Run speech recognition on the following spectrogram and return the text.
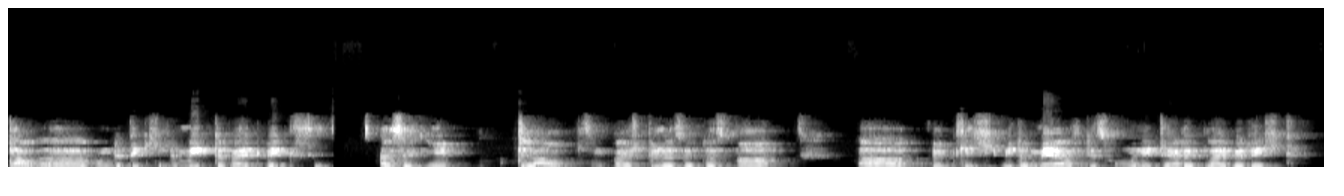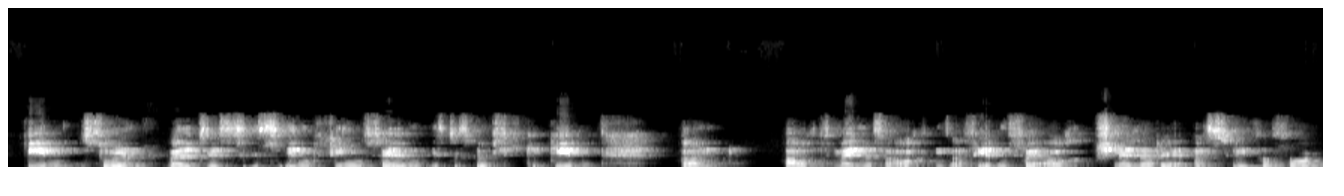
äh, hunderte Kilometer weit weg sitzt. Also ich glaube zum Beispiel, also, dass man äh, wirklich wieder mehr auf das humanitäre Bleiberecht gehen sollen, weil das ist in vielen Fällen ist es wirklich gegeben. Dann braucht es meines Erachtens auf jeden Fall auch schnellere Asylverfahren.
